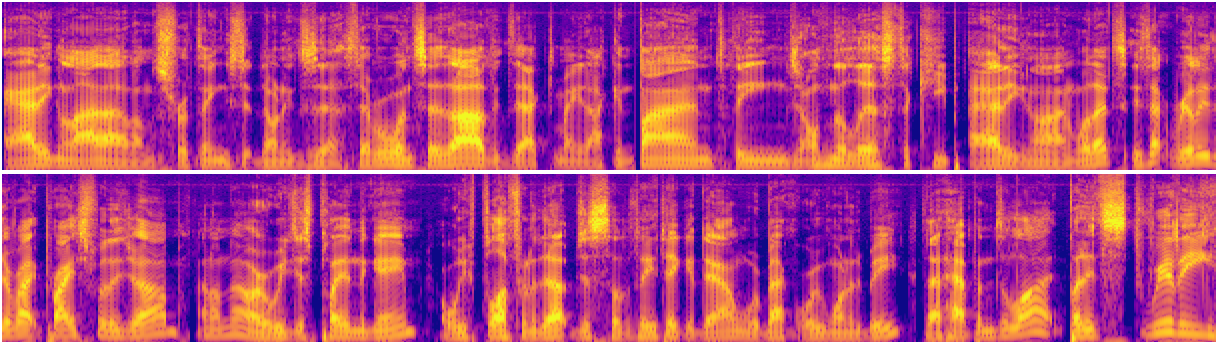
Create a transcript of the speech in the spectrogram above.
adding line items for things that don't exist. Everyone says, oh, Xactimate, I can find things on the list list to keep adding on. Well, that's is that really the right price for the job? I don't know. Are we just playing the game? Are we fluffing it up just so that they take it down? We're back where we wanted to be. That happens a lot, but it's really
